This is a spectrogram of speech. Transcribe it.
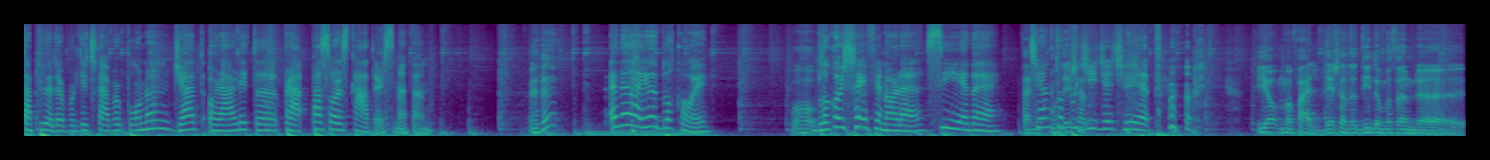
ta pyetur për diçka për punën gjatë orarit të pra pas orës 4, si me thënë. Edhe? Edhe ajo e bllokoi. Po. Oh. Bllokoi shefin ore, si edhe. Ça janë këto desha... përgjigje që jep. Jo, më fal, desha të di domethën uh,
